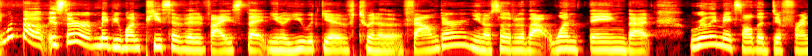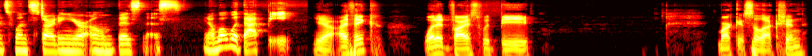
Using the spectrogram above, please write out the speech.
What about is there maybe one piece of advice that you know you would give to another founder? You know, sort of that one thing that really makes all the difference when starting your own business. You know, what would that be? Yeah, I think one advice would be market selection.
